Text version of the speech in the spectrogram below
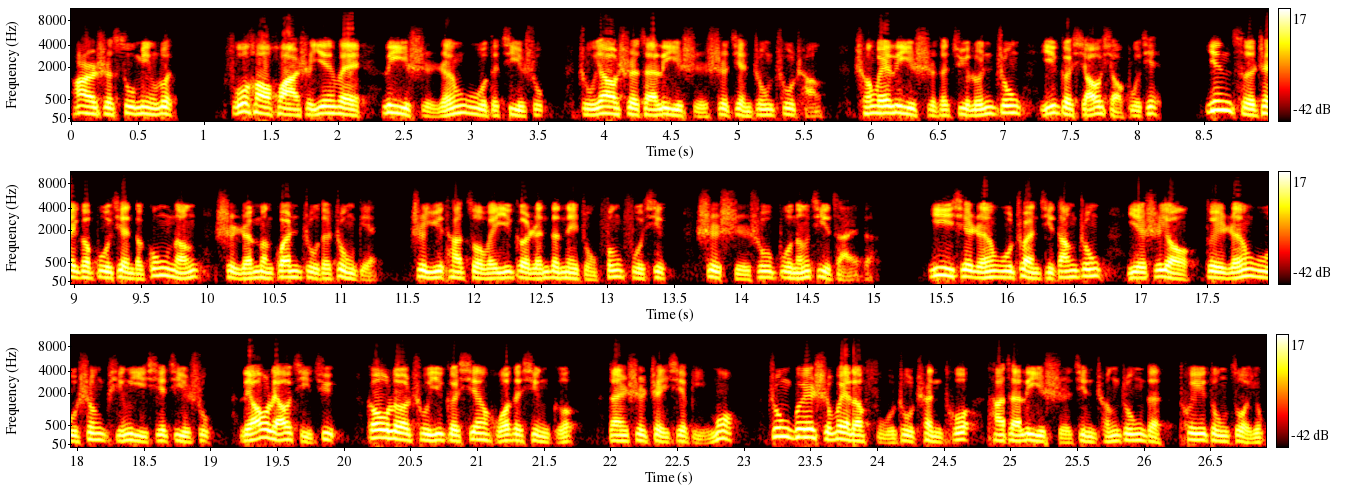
二是宿命论。符号化是因为历史人物的技术主要是在历史事件中出场，成为历史的巨轮中一个小小部件，因此这个部件的功能是人们关注的重点。至于他作为一个人的那种丰富性，是史书不能记载的。一些人物传记当中也是有对人物生平一些记述，寥寥几句勾勒出一个鲜活的性格，但是这些笔墨终归是为了辅助衬托他在历史进程中的推动作用。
